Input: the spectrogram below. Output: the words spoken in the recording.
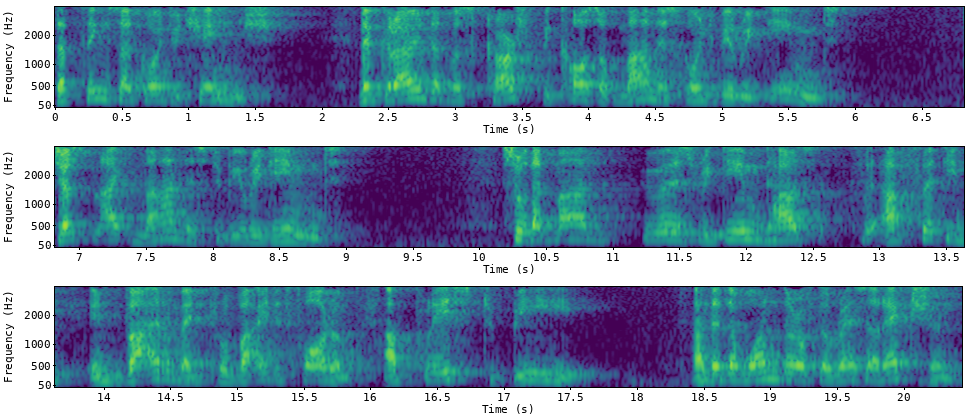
That things are going to change. The ground that was cursed because of man is going to be redeemed, just like man is to be redeemed. So that man who is redeemed has a fitting environment provided for him, a place to be. And in the wonder of the resurrection,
